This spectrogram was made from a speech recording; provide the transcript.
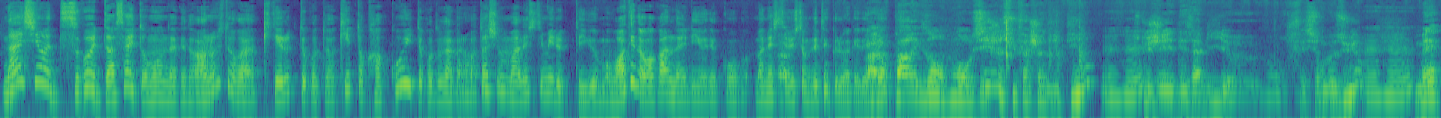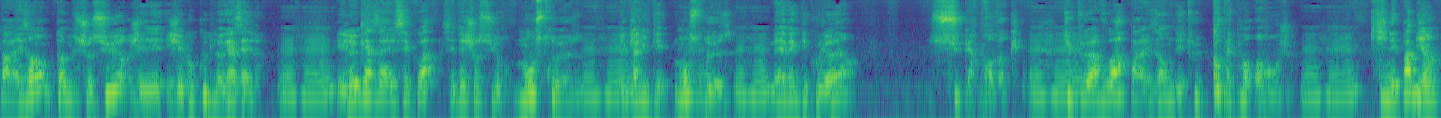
内心はすごいダサいと思うんだけどあの人が着てるってことはきっとかっこいいってことだから私も真似してみるっていうもうわけのわかんない理由でこう真似してる人も出てくるわけだよ Alors ね。par exemple, moi aussi je suis fashion victime, うん parce que j'ai des habits euh, fait sur mesure. Mais par exemple, comme chaussures, j'ai beaucoup de le gazelle. Et le gazelle, c'est quoi? C'est des chaussures monstrueuses, de qualité monstrueuse, mais avec des couleurs super provoques. Tu peux avoir par exemple des trucs complètement orange, qui n'est pas bien,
